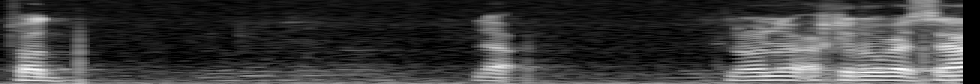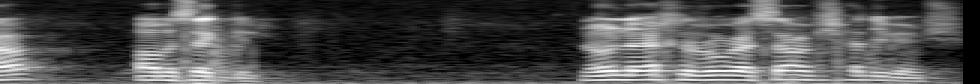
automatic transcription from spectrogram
اتفضل. لا. إحنا قلنا آخر ربع ساعة. آه بسجل. إحنا قلنا آخر ربع ساعة مفيش حد بيمشي.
